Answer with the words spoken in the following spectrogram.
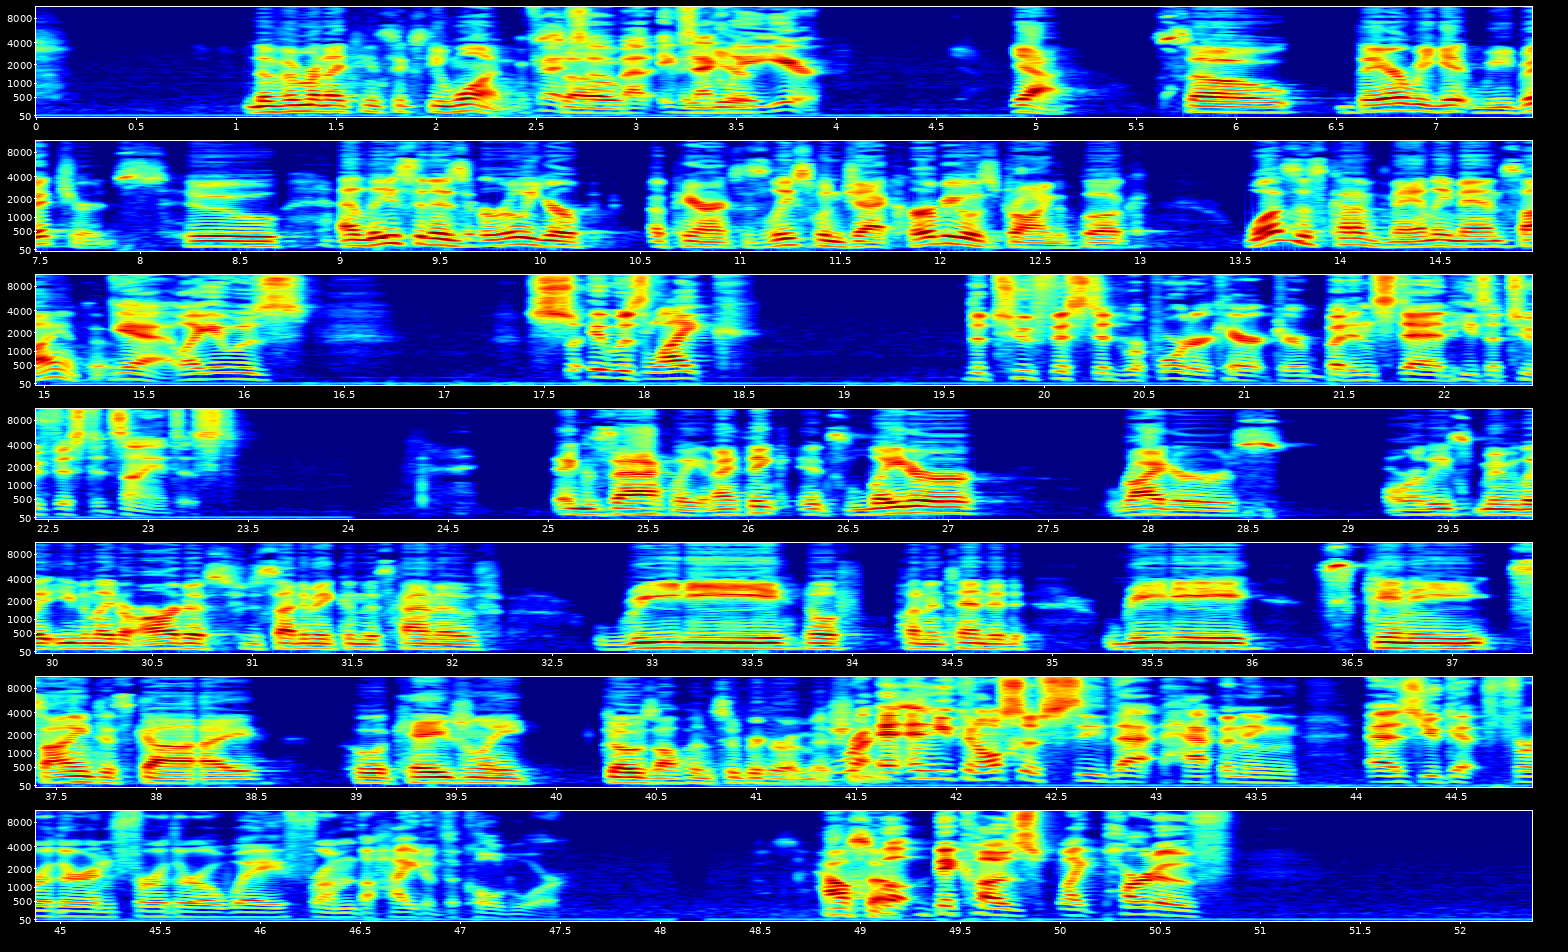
November 1961. Okay, so, about exactly a year. Yeah. So there we get Reed Richards, who, at least in his earlier appearances, at least when Jack Kirby was drawing the book, was this kind of manly man scientist. Yeah, like it was. So it was like the two-fisted reporter character, but instead he's a two-fisted scientist. Exactly. And I think it's later writers, or at least maybe late, even later artists, who decide to make him this kind of reedy, no pun intended, reedy, skinny scientist guy who occasionally goes off on superhero missions. Right, and, and you can also see that happening as you get further and further away from the height of the Cold War. How so? Well, because like part of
